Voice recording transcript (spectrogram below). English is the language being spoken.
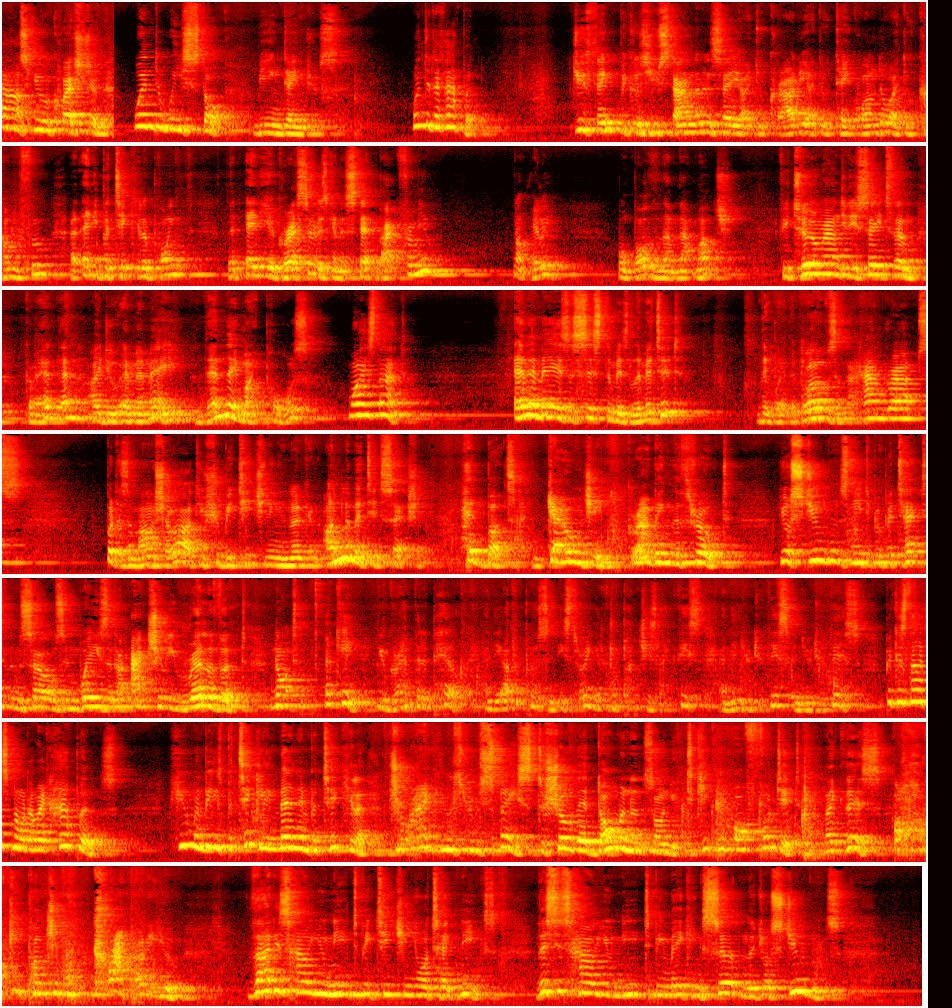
to ask you a question. When do we stop being dangerous? When did it happen? Do you think because you stand there and say, I do karate, I do taekwondo, I do kung fu, at any particular point, that any aggressor is going to step back from you? Not really. Won't bother them that much. If you turn around and you say to them, Go ahead then, I do MMA, then they might pause. Why is that? MMA as a system is limited. They wear the gloves and the hand wraps. But as a martial art, you should be teaching in like an unlimited section. Headbutts, gouging, grabbing the throat. Your students need to be protecting themselves in ways that are actually relevant, not, okay, you grab the lapel and the other person is throwing little punches like this, and then you do this and you do this. Because that's not how it happens. Human beings, particularly men in particular, drag you through space to show their dominance on you, to keep you off footed, like this, or hockey punching the crap out of you. That is how you need to be teaching your techniques. This is how you need to be making certain that your students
